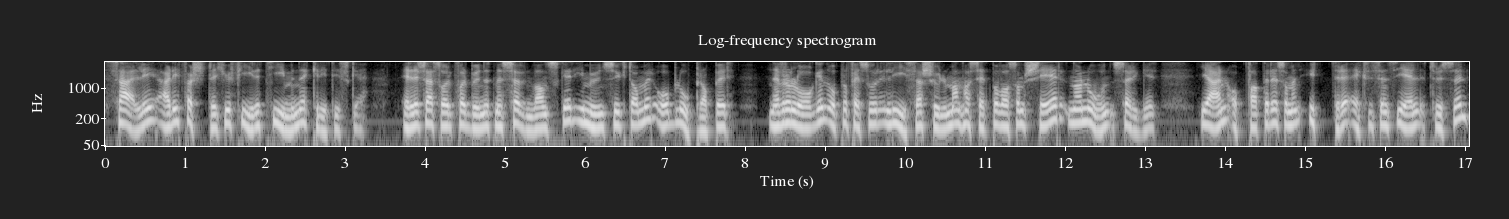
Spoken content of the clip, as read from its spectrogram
Særlig er de første 24 timene kritiske. Ellers er sorg forbundet med søvnvansker, immunsykdommer og blodpropper. Nevrologen og professor Lisa Schulman har sett på hva som skjer når noen sørger. Hjernen oppfatter det som en ytre eksistensiell trussel,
